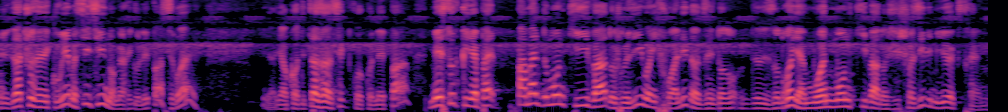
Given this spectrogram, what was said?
Il y a des tas de choses à découvrir, mais si, si, non mais rigolez pas, c'est vrai. Il y a- y encore des tas d'insectes qu'on ne connaît pas, mais sauf qu'il y a pas, mal de monde qui y va, donc je me dis, il faut aller dans des, endroits où il y a moins de monde qui va, donc j'ai choisi les milieux extrêmes.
